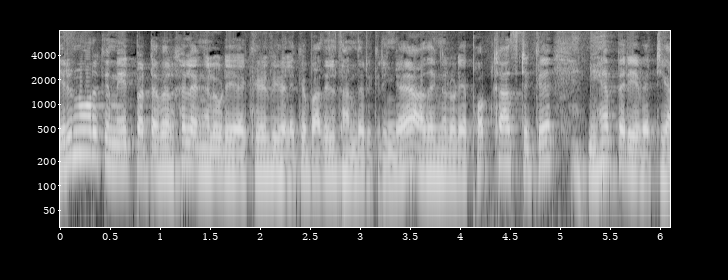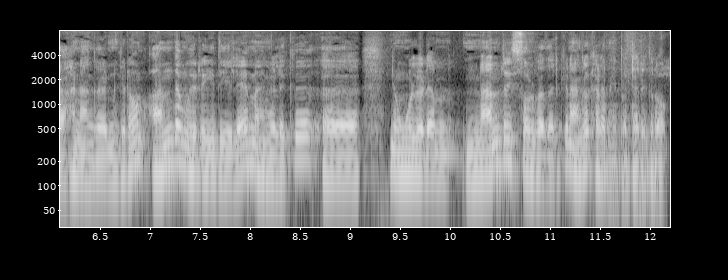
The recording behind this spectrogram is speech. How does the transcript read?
இருநூறுக்கு மேற்பட்டவர்கள் எங்களுடைய கேள்விகளுக்கு பதில் தந்திருக்கிறீங்க. அது எங்களுடைய பாட்காஸ்ட்டுக்கு மிகப்பெரிய வெற்றியாக நாங்கள் எண்கிறோம். அந்த ரீதியில எங்களுக்கு உங்களிடம் நன்றி சொல்வதற்கு நாங்கள் கடமைப்பட்டிருக்கிறோம்.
